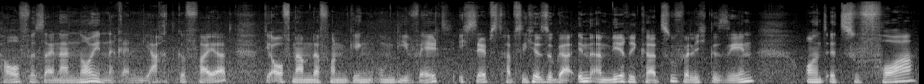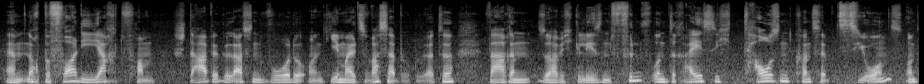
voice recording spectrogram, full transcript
Taufe seiner neuen Rennjacht gefeiert. Die Aufnahmen davon gingen um die Welt. Ich selbst habe sie hier sogar in Amerika zufällig gesehen und äh, zuvor, ähm, noch bevor die Yacht vom Stapel gelassen wurde und jemals Wasser berührte, waren, so habe ich gelesen, 35.000 Konzeptions- und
